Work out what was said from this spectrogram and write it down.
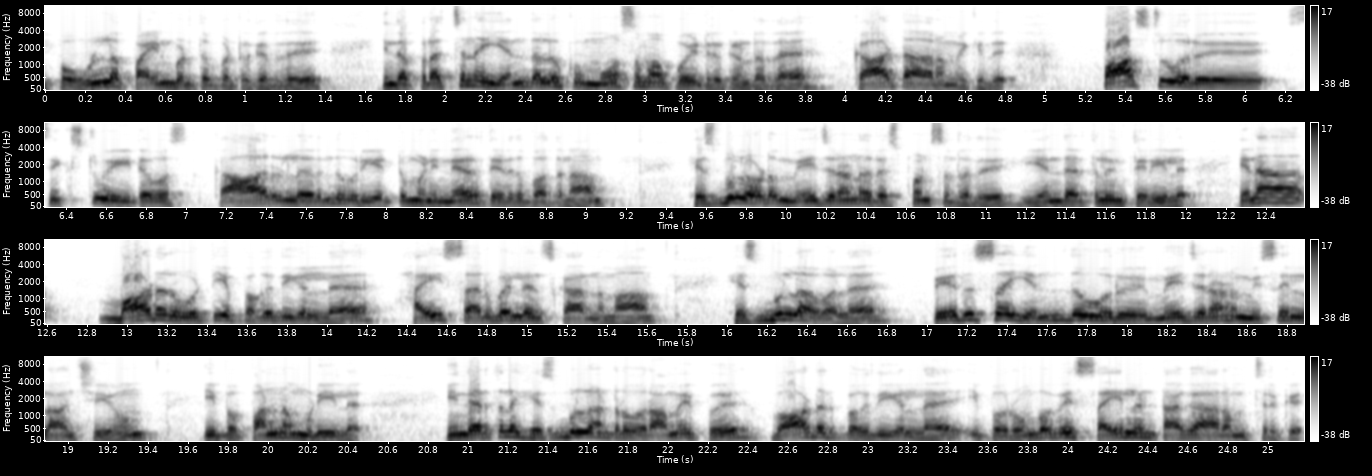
இப்போ உள்ளே பயன்படுத்தப்பட்டிருக்கிறது. இந்த பிரச்சனை எந்த அளவுக்கு மோசமாக போயிட்டுருக்குன்றதை காட்ட ஆரம்பிக்குது. பாஸ்ட் ஒரு சிக்ஸ் டு எயிட் ஹவர்ஸ் ஆறுலேருந்து ஒரு எட்டு மணி நேரத்தை எடுத்து பார்த்தோன்னா ஹெஸ்புல்லோட மேஜரான ரெஸ்பான்ஸ்ன்றது எந்த இடத்துலையும் தெரியல. ஏன்னா பார்டர் ஒட்டிய பகுதிகளில் ஹை சர்வைலன்ஸ் காரணமாக ஹெஸ்புல்லாவால் பெருசாக எந்த ஒரு மேஜரான மிசைல் லான்ச்சையும் இப்போ பண்ண முடியல. இந்த இடத்துல ஹெஸ்புல்லான்ற ஒரு அமைப்பு பார்டர் பகுதிகளில் இப்போ ரொம்பவே சைலண்ட்டாக ஆரம்பிச்சிருக்கு.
